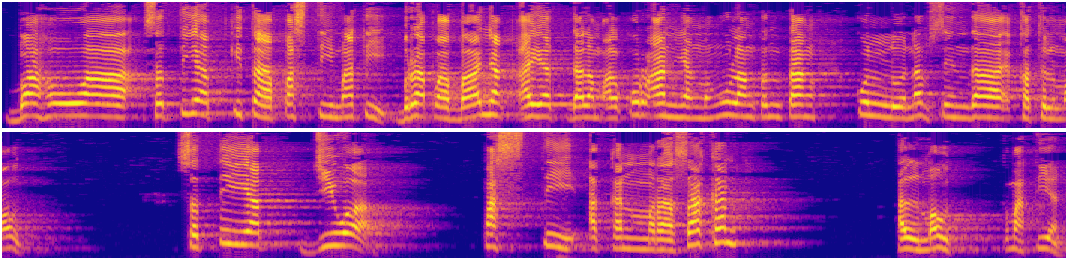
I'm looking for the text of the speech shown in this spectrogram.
bahwa setiap kita pasti mati. Berapa banyak ayat dalam Al-Quran yang mengulang tentang kullu nafsin dha'iqatul maut. Setiap jiwa pasti akan merasakan al-maut, kematian.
